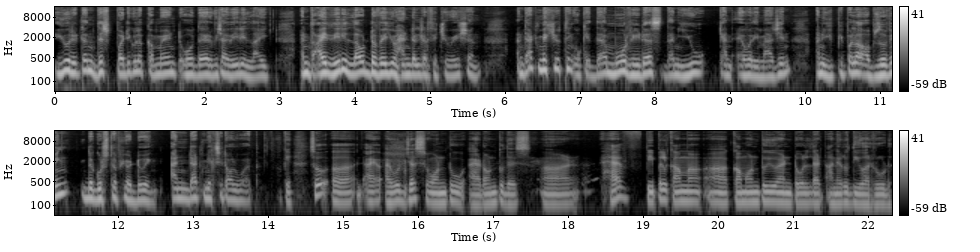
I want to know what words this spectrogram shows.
you written this particular comment over there which I really liked, and I really loved the way you handled that situation," and that makes you think, okay, there are more readers than you can ever imagine, and you, people are observing the good stuff you are doing, and that makes it all worth. Okay. So uh, I I would just want to add on to this. Uh, have people come uh, come on to you and told that Anirudh you are rude.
